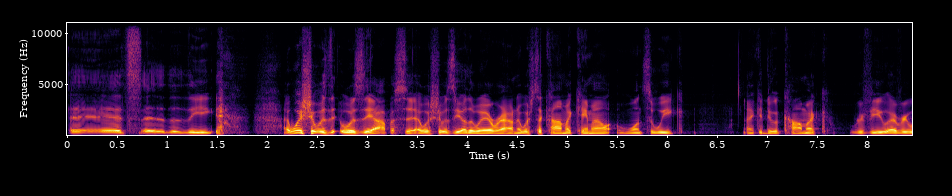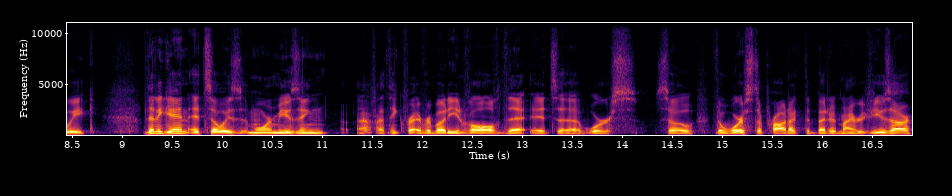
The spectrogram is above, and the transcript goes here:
it's uh, the. I wish it was it was the opposite. I wish it was the other way around. I wish the comic came out once a week. I could do a comic review every week. But then again, it's always more amusing, uh, I think, for everybody involved that it's uh, worse. So the worse the product, the better my reviews are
